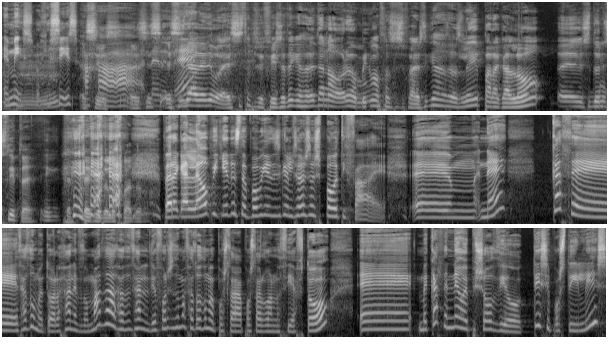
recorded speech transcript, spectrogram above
εμείς, όχι εσείς, Εσείς, χαχα, εσείς, ναι, ναι, εσείς ναι. δεν δείτε τίποτα. Εσείς θα ψηφίσετε και θα δείτε ένα ωραίο μήνυμα που θα σας ευχαριστεί και θα σας λέει παρακαλώ ε, συντονιστείτε ή κάτι τέτοιο τέλος πάντων. Παρακαλώ, πηγαίνετε στο pop για τις καλυσόρες στο Spotify. Ε, μ, ναι, κάθε... Θα δούμε τώρα, θα είναι εβδομάδα, θα, δει- θα είναι δύο φορές εβδομάδα, θα το δούμε πώς θα, πώς θα οργανωθεί αυτό. Ε, με κάθε νέο επεισόδιο της υποστήλης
